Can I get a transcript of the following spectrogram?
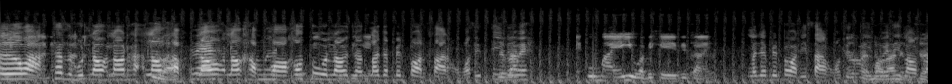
เออว่ะ ถ้าสมมติเราเราเราขับเราเราขับพอเขาตูนเราจะเราจะเป็นประวัติศาสตร์ของวอซิตี้ด้วยเวยกูไม้อยู่กับพี่เคพี่ไก่เราจะเป็นประวัติศาสตร์ของวอซิตี้ด้วยที่เราท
